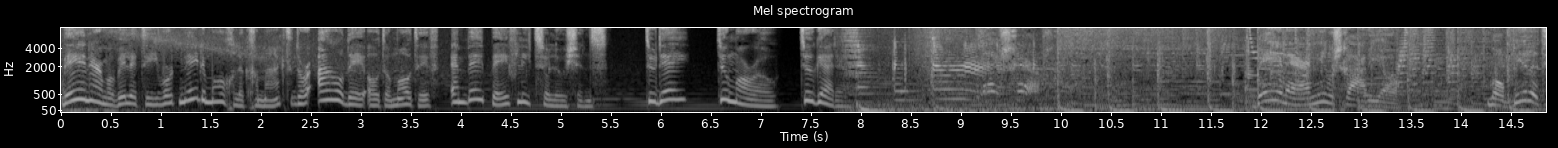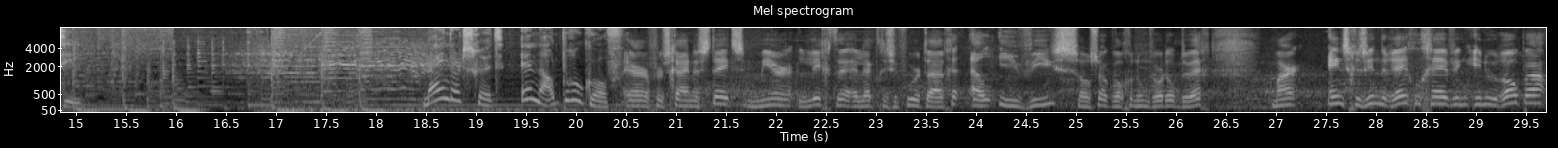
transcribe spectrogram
BNR Mobility wordt mede mogelijk gemaakt door ALD Automotive en BP Fleet Solutions. Today, tomorrow, together. Blijf scherp. BNR Nieuwsradio. Mobility. Meindert Schut en Nout Broekhoff. Er verschijnen steeds meer lichte elektrische voertuigen, LEV's, zoals ze ook wel genoemd worden, op de weg. Maar eensgezinde regelgeving in Europa,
